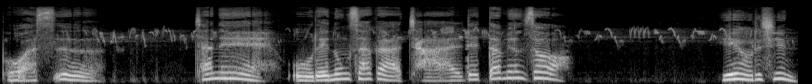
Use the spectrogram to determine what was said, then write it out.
보아스, 자네 올해 농사가 잘 됐다면서? 예, 어르신.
